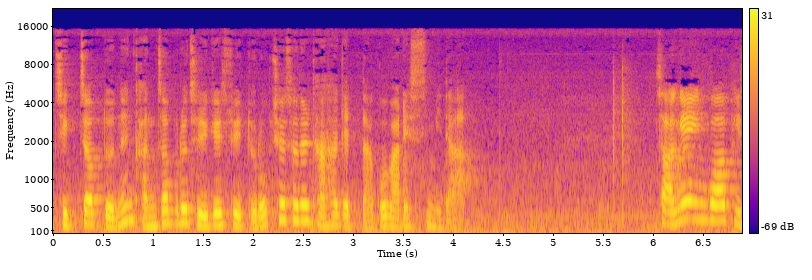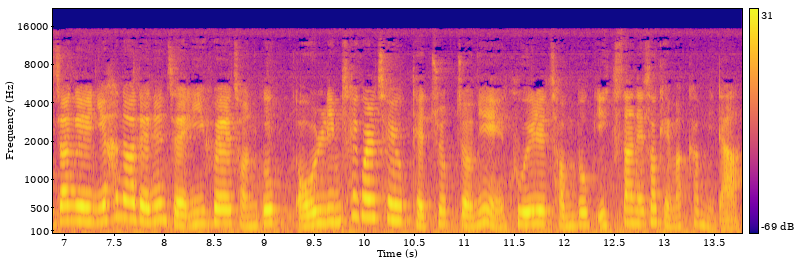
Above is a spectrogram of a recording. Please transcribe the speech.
직접 또는 간접으로 즐길 수 있도록 최선을 다하겠다고 말했습니다. 장애인과 비장애인이 하나 되는 제2회 전국 어울림 생활체육 대축전이 9일 전북 익산에서 개막합니다.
